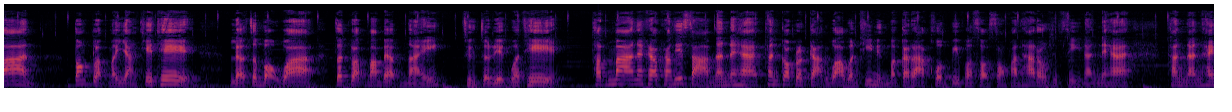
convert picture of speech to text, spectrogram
บ้าน ต้องกลับมาอย่างเท่ๆ แล้วจะบอกว่าจะกลับมาแบบไหนถึงจะเรียกว่าเท่ ถัดมานะครับครั้งที่ 3 นั้นนะฮะท่านก็ประกาศว่าวันที่ 1 มกราคมปีพศ 2564 นั้นนะฮะท่านนั้นให้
